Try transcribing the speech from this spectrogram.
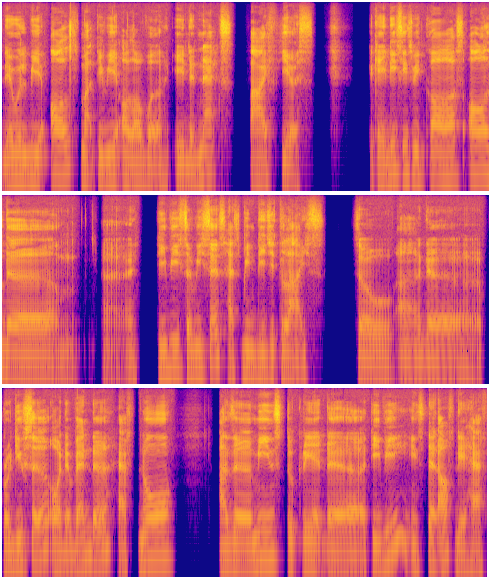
there will be all smart TV all over in the next five years. Okay, this is because all the um, uh, TV services has been digitalized. So uh, the producer or the vendor have no other means to create the TV instead of they have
